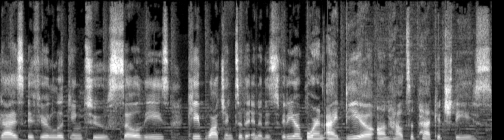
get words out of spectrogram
Guys, if you're looking to sell these, keep watching to the end of this video for an idea on how to package these.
